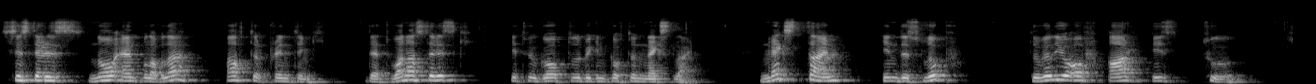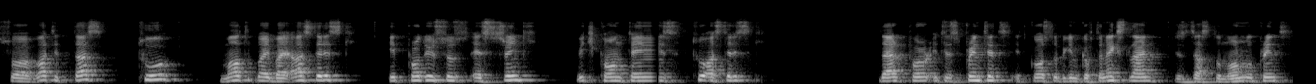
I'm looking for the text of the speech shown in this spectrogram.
Since there is no end blah blah, after printing that one asterisk, it will go up to the beginning of the next line. Next time in this loop, the value of r is 2. So what it does, 2 multiplied by asterisk, it produces a string which contains two asterisk. Therefore, it is printed. It goes to the beginning of the next line. It's just a normal print.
